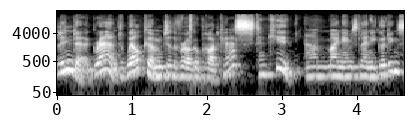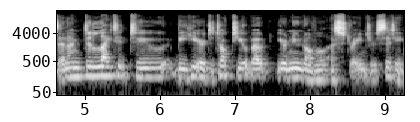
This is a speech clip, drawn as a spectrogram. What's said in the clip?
Linda Grant, welcome to the Virago podcast. Thank you. Um, my name is Lennie Goodings, and I'm delighted to be here to talk to you about your new novel, A Stranger City,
